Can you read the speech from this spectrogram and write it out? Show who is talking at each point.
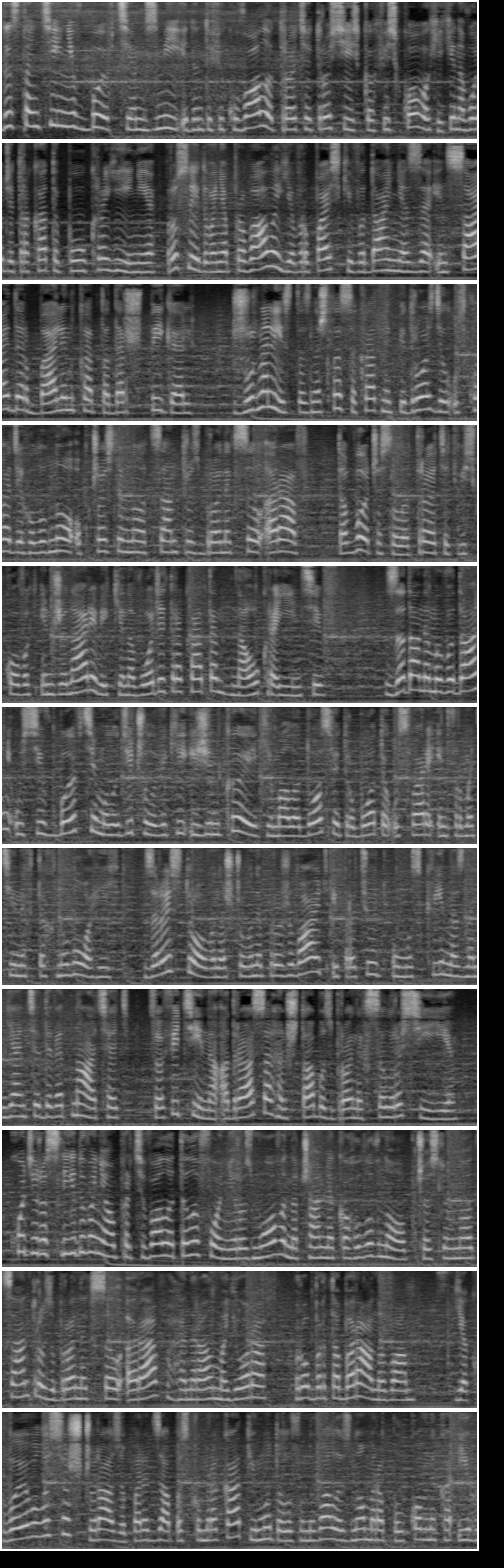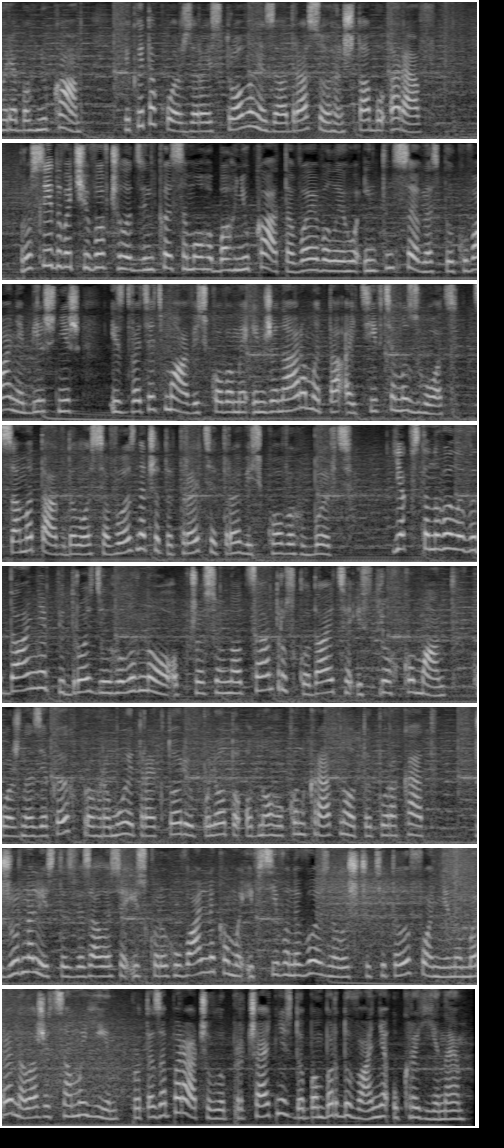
Speaker 1: Дистанційні вбивці змі ідентифікували 30 російських військових, які наводять ракети по Україні. Розслідування провели європейські видання The Insider, Белінка та Der Spiegel. Журналісти знайшли секретний підрозділ у складі головного обчислюваного центру збройних сил РФ та вичислили 30 військових інженерів, які наводять ракети на українців. За даними видань, усі вбивці молоді чоловіки і жінки, які мали досвід роботи у сфері інформаційних технологій. Зареєстровано, що вони проживають і працюють у Москві на Знам'янці 19. Це офіційна адреса Генштабу збройних сил Росії. В ході розслідування опрацювали телефонні розмови начальника головного обчислюваного центру збройних сил РФ генерал-майора Роберта Баранова. Як виявилося, щоразу перед запуском ракет йому телефонували з номера полковника Ігоря Багнюка, який також зареєстрований за адресою Генштабу РФ. Розслідувачі вивчили дзвінки самого Багнюка та виявили його інтенсивне спілкування більш ніж із 20 військовими інженерами та айцівцями з ГОЦ. Саме так вдалося визначити 33 військових вбивць. Як встановили видання, підрозділ головного обчислювального центру складається із трьох команд, кожна з яких програмує траєкторію польоту одного конкретного типу ракет. Журналісти зв'язалися із коригувальниками, і всі вони визнали, що ці телефонні номери належать саме їм, проте заперечували причетність до бомбардування України.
